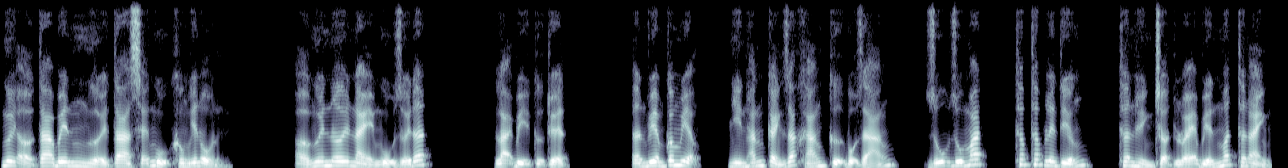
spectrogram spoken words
ngươi ở ta bên người ta sẽ ngủ không yên ổn. Ở ngươi nơi này ngủ dưới đất, lại bị cự tuyệt. Ân viêm câm miệng, nhìn hắn cảnh giác kháng cự bộ dáng, rũ rũ mắt, thấp thấp lên tiếng, thân hình chợt lóe biến mất thân ảnh.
